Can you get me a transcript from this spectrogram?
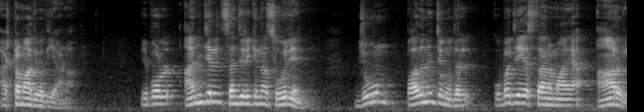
അഷ്ടമാധിപതിയാണ്. ഇപ്പോൾ അഞ്ചിൽ സഞ്ചരിക്കുന്ന സൂര്യൻ ജൂൺ പതിനഞ്ച് മുതൽ ഉപജയസ്ഥാനമായ ആറിൽ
